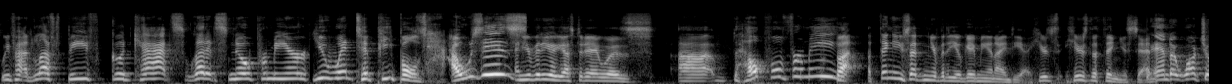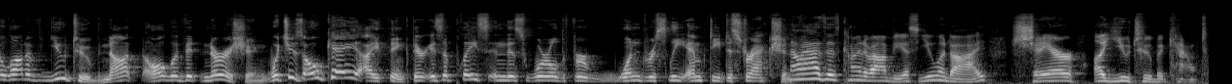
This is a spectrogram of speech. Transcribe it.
We've had Left Beef, Good Cats, Let It Snow premiere. You went to people's houses? And your video yesterday was uh, helpful for me. But a thing you said in your video gave me an idea. Here's here's the thing you said. And I watch a lot of YouTube, not all of it nourishing, which is okay, I think. There is a place in this world for wondrously empty distraction. Now, as is kind of obvious, you and I share a YouTube account,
